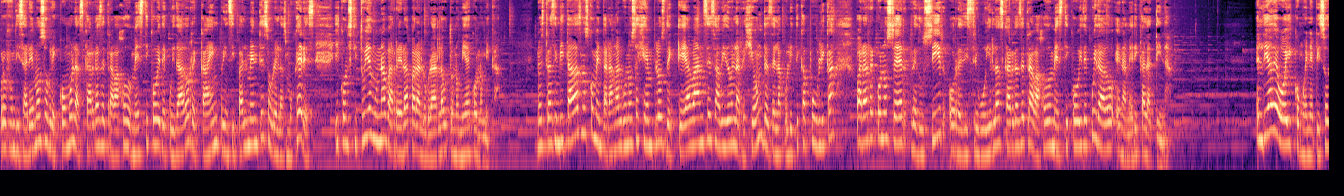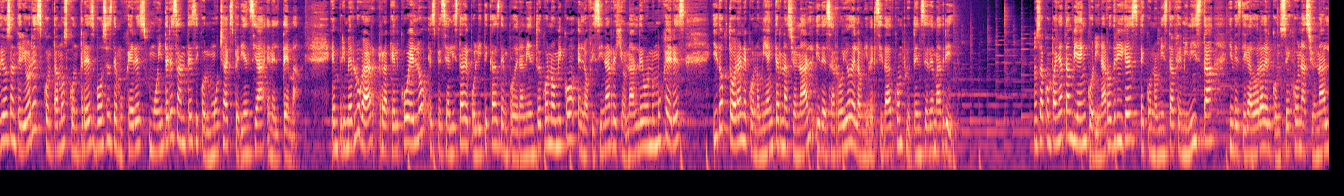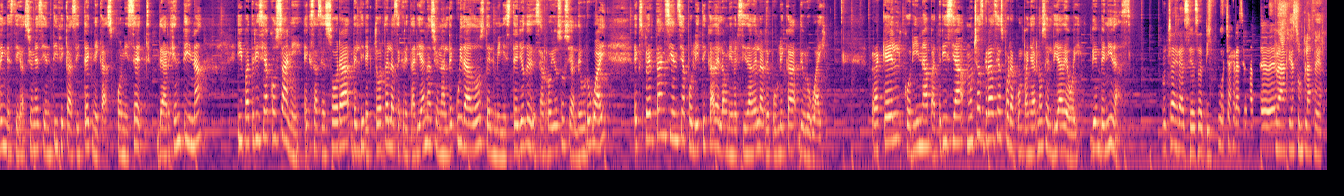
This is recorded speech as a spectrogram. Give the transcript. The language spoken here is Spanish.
Profundizaremos sobre cómo las cargas de trabajo doméstico y de cuidado recaen principalmente sobre las mujeres y constituyen una barrera para lograr la autonomía económica. Nuestras invitadas nos comentarán algunos ejemplos de qué avances ha habido en la región desde la política pública para reconocer, reducir o redistribuir las cargas de trabajo doméstico y de cuidado en América Latina. El día de hoy, como en episodios anteriores, contamos con tres voces de mujeres muy interesantes y con mucha experiencia en el tema. En primer lugar, Raquel Coelho, especialista de políticas de empoderamiento económico en la Oficina Regional de ONU Mujeres y doctora en Economía Internacional y Desarrollo de la Universidad Complutense de Madrid. Nos acompaña también Corina Rodríguez, economista feminista, investigadora del Consejo Nacional de Investigaciones Científicas y Técnicas, CONICET, de Argentina, y Patricia Cosani, ex asesora del director de la Secretaría Nacional de Cuidados del Ministerio de Desarrollo Social de Uruguay, experta en ciencia política de la Universidad de la República de Uruguay. Raquel, Corina, Patricia, muchas gracias por acompañarnos el día de hoy. Bienvenidas. Muchas gracias a ti. Muchas gracias a ustedes. Gracias, un placer.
